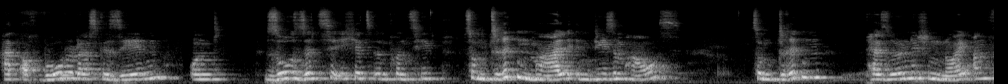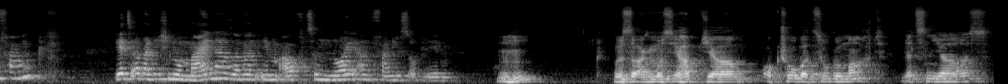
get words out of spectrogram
hat auch Bodo das gesehen. Und so sitze ich jetzt im Prinzip zum dritten Mal in diesem Haus, zum dritten persönlichen Neuanfang. Jetzt aber nicht nur meiner, sondern eben auch zum Neuanfang des Obleben. Mhm. Ich muss sagen muss, ihr habt ja Oktober zugemacht letzten Jahres.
